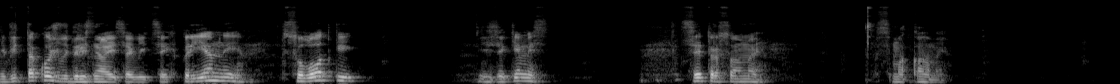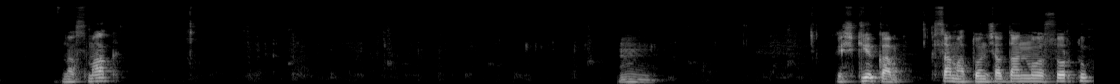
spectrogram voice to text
Від також відрізняється від цих. Приємний, солодкий і з якимись цитрусовими смаками. На смак. М. І Шкірка сама тонша даного сорту.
